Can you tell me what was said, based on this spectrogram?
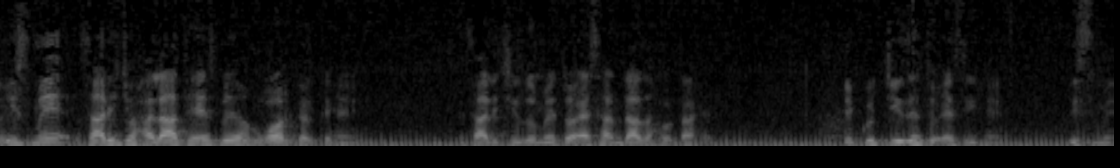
تو اس میں ساری جو حالات ہیں اس پہ ہم غور کرتے ہیں ساری چیزوں میں تو ایسا اندازہ ہوتا ہے کہ کچھ چیزیں تو ایسی ہیں اس میں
